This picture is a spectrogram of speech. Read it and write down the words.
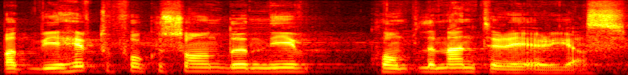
but we have to focus on the new complementary areas.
